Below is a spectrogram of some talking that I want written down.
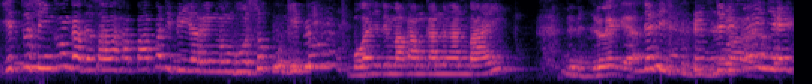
itu singkong gak ada salah apa-apa dibiarin membusuk begitu, bukannya dimakamkan dengan baik. Jadi jelek ya? Jadi jadi benyek.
